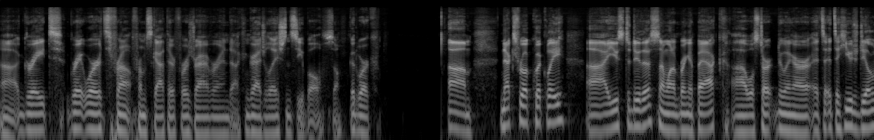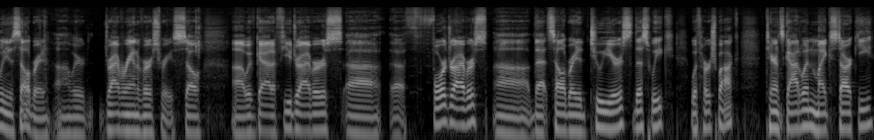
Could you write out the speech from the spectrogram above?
uh, great great words from from Scott there for his driver, and uh, congratulations to you both. So good work. Um, next, real quickly, uh, I used to do this. I want to bring it back. Uh, we'll start doing our. It's it's a huge deal. We need to celebrate it. Uh, we're driver anniversaries, so uh, we've got a few drivers, uh, uh, four drivers that celebrated two years this week with Hirschbach. Terrence Godwin, Mike Starkey.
